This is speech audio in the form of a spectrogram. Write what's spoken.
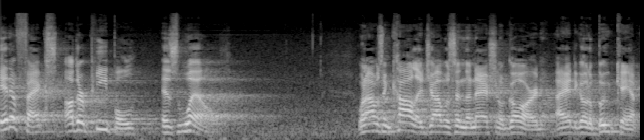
it affects other people as well. When I was in college, I was in the National Guard. I had to go to boot camp,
